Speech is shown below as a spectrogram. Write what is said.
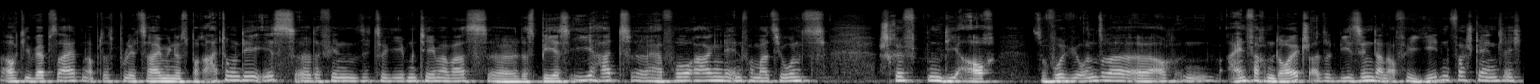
auch die Webseiten, ob das polizei-beratung.de ist, äh, da finden Sie zu jedem Thema was. Das BSI hat hervorragende Informationsschriften, die auch sowohl wie unsere, äh, auch in einfachem Deutsch. Also die sind dann auch für jeden verständlich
